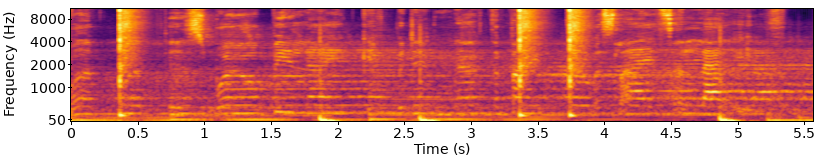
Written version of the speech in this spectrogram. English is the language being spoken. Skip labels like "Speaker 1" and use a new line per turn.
What would this world be like if we didn't have to fight for a slice of life?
